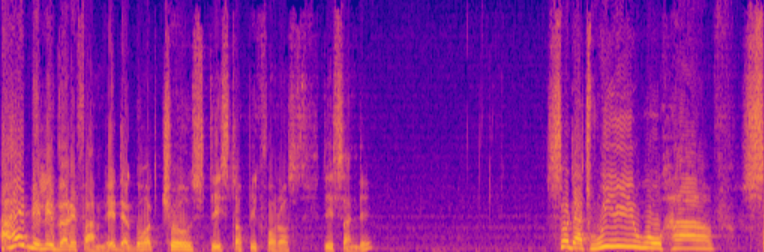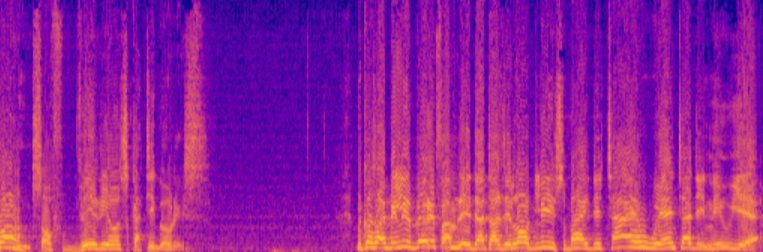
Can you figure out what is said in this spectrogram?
I believe very firmly that God chose this topic for us this Sunday so that we will have songs of various categories. Because I believe very firmly that as the Lord lives, by the time we enter the new year,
